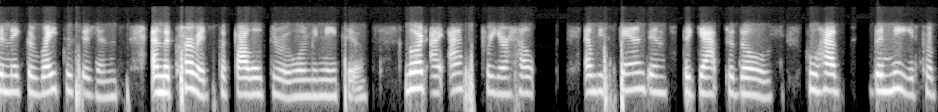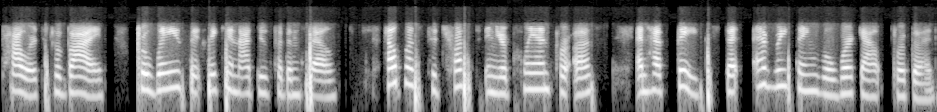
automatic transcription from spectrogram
to make the right decisions and the courage to follow through when we need to. Lord, I ask for your help, and we stand in the gap to those who have the need for power to provide for ways that they cannot do for themselves. Help us to trust in your plan for us and have faith that everything will work out for good.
